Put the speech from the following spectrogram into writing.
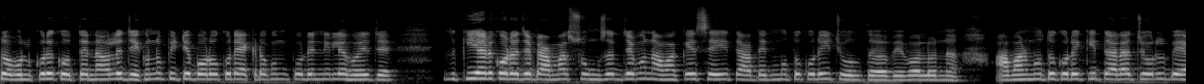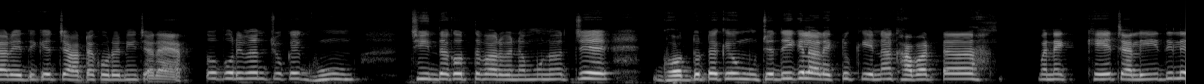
ডবল করে করতে না হলে যে কোনো পিঠে বড় করে একরকম করে নিলে হয়ে যায়। কিন্তু কী আর করা যাবে? আমার সংসার যেমন আমাকে সেই তাদের মতো করেই চলতে হবে, বলো না। আমার মতো করে কি তারা চলবে? আর এদিকে চাটা করে নিয়েছে। আর এত পরিমাণ চোখে ঘুম, চিন্তা করতে পারবে না। মনে হচ্ছে ঘদ্দটা কেউ মুছে দিয়ে গেলে আর একটু কেনা খাবারটা মানে খেয়ে চালিয়ে দিলে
